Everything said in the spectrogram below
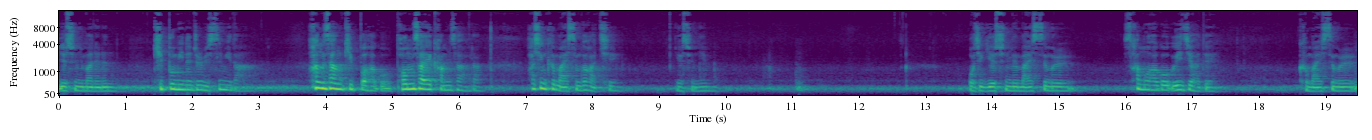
예수님 안에는 기쁨이 있는 줄 믿습니다. 항상 기뻐하고 범사에 감사하라 하신 그 말씀과 같이 예수님. 오직 예수님의 말씀을 사모하고 의지하되 그 말씀을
